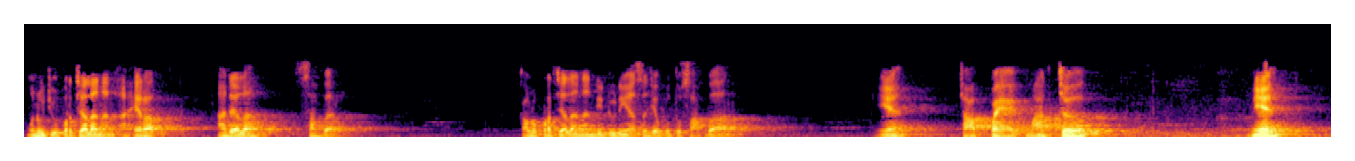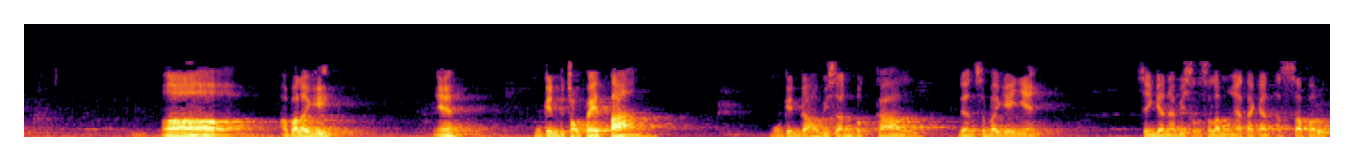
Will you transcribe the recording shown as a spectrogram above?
menuju perjalanan akhirat adalah sabar. Kalau perjalanan di dunia saja butuh sabar, ya, capek, macet, ya, uh, apalagi, ya, mungkin kecopetan, mungkin kehabisan bekal dan sebagainya. Sehingga Nabi SAW mengatakan as-safaru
